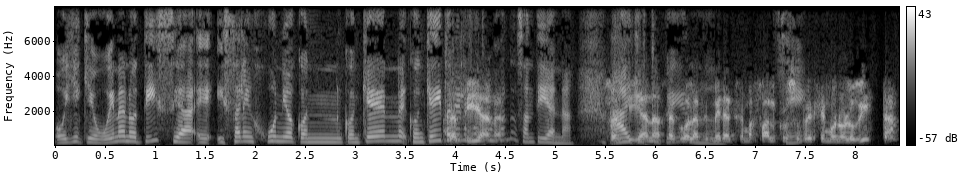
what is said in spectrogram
Oye, qué buena noticia. Eh, y sale en junio con, con, quién, con qué editorial Santillana. Santillana. Santillana sacó la primera que se llama Falco, ¿Sí? ofrece monologuista,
